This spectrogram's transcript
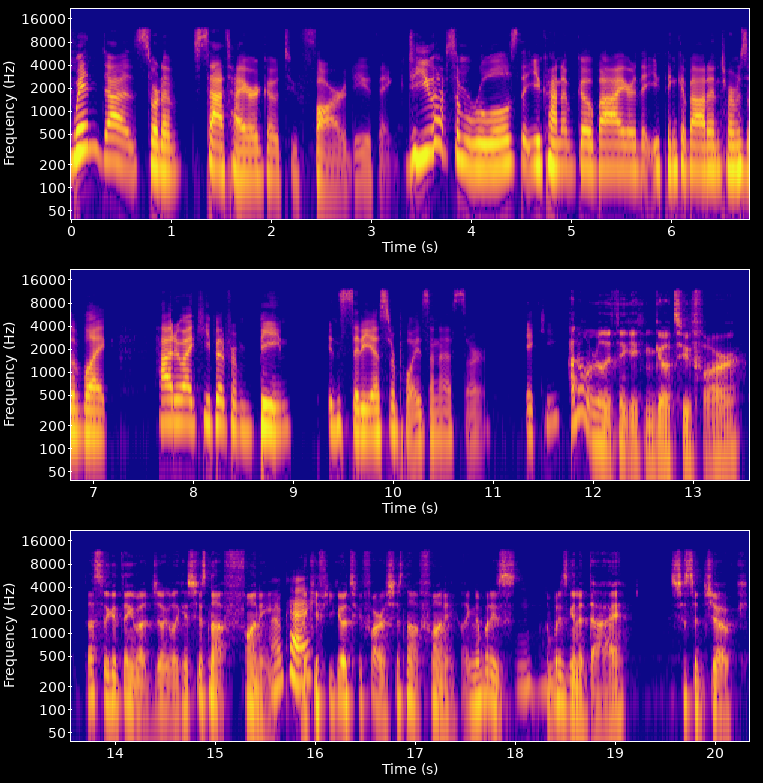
When does sort of satire go too far, do you think? Do you have some rules that you kind of go by or that you think about in terms of like, how do I keep it from being insidious or poisonous or icky? I don't really think it can go too far. That's the good thing about joke. Like it's just not funny. Okay. Like if you go too far, it's just not funny. Like nobody's mm-hmm. nobody's gonna die. It's just a joke.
